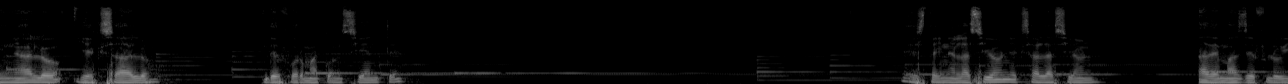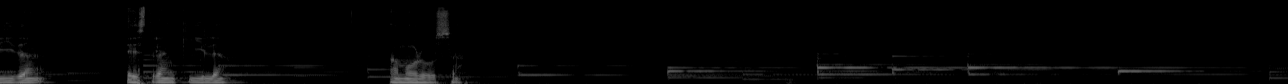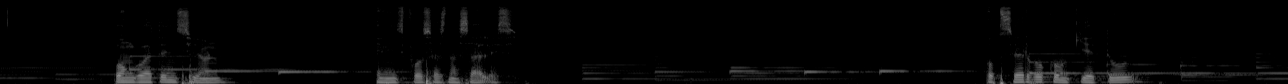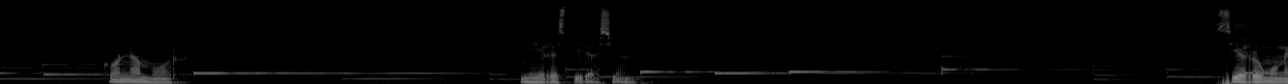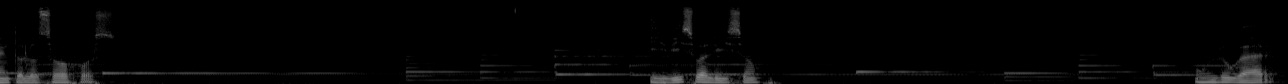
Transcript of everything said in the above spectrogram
Inhalo y exhalo de forma consciente. Esta inhalación y exhalación, además de fluida, es tranquila, amorosa. Pongo atención en mis fosas nasales. Observo con quietud, con amor, mi respiración. Cierro un momento los ojos. Y visualizo lugar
